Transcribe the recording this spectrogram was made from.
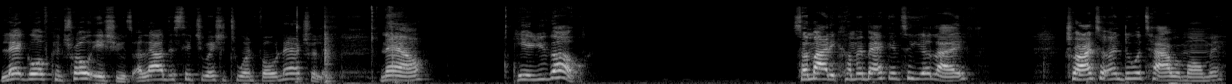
Let go of control issues. Allow the situation to unfold naturally. Now, here you go. Somebody coming back into your life, trying to undo a tower moment,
